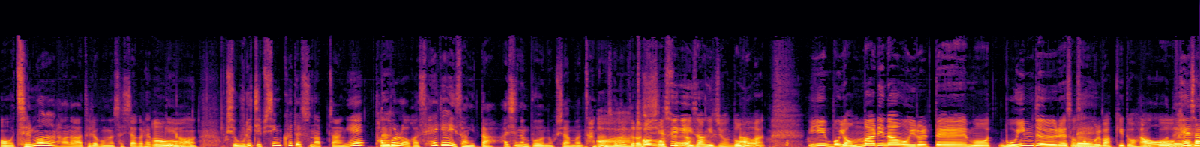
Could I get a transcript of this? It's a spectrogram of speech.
어, 질문을 하나 드려보면서 시작을 해볼게요. 어. 혹시 우리 집 싱크대 수납장에 텀블러가 네. 3개 이상 있다 하시는 분 혹시 한번 잠깐 아, 손을 들어 주시겠어요? 저뭐 3개 이상이죠. 너무 아, 많. 이 뭐 연말이나 뭐 이럴 때 뭐 모임들에서 네. 선물 받기도 하고 어, 회사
